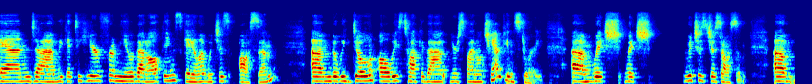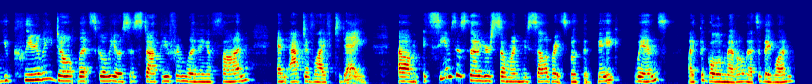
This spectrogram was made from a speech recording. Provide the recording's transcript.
And uh, we get to hear from you about all things gala, which is awesome. Um, but we don't always talk about your spinal champion story, um, which which which is just awesome. Um, you clearly don't let scoliosis stop you from living a fun and active life today. Um, it seems as though you're someone who celebrates both the big wins, like the gold medal, that's a big one,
